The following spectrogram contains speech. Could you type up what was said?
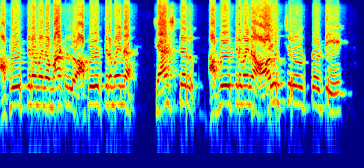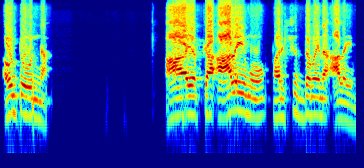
అపవిత్రమైన మాటలు అపవిత్రమైన చేష్టలు అపవిత్రమైన ఆలోచనలతోటి అవుతూ ఉన్నా ఆ యొక్క ఆలయము పరిశుద్ధమైన ఆలయం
